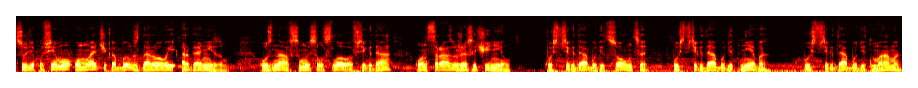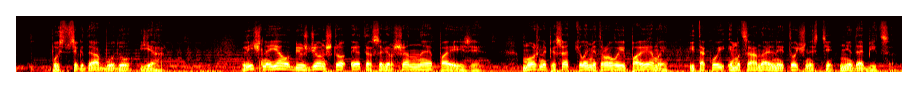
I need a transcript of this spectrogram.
Судя по всему, у мальчика был здоровый организм. Узнав смысл слова «всегда», он сразу же сочинил «Пусть всегда будет солнце, пусть всегда будет небо, пусть всегда будет мама, пусть всегда буду я». Лично я убежден, что это совершенная поэзия. Можно писать километровые поэмы и такой эмоциональной точности не добиться –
